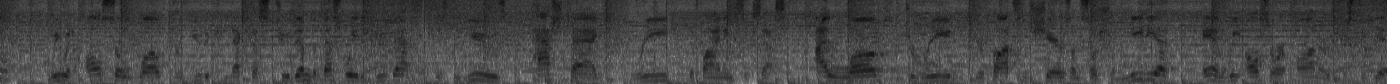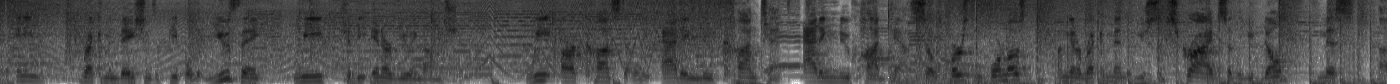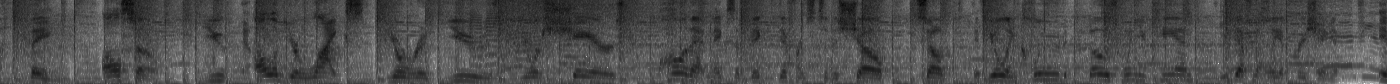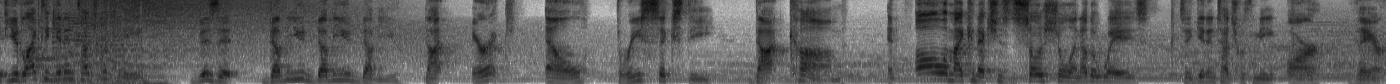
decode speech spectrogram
we would also love for you to connect us to them. The best way to do that is to use hashtag redefining success. I love to read your thoughts and shares on social media, and we also are honored just to get any recommendations of people that you think we should be interviewing on the show. We are constantly adding new content, adding new podcasts. So, first and foremost, I'm going to recommend that you subscribe so that you don't miss a thing. Also, you all of your likes, your reviews, your shares, all of that makes a big difference to the show. So if you'll include those when you can, we definitely appreciate it. If you'd like to get in touch with me, visit www.ericl360.com and all of my connections to social and other ways to get in touch with me are there.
